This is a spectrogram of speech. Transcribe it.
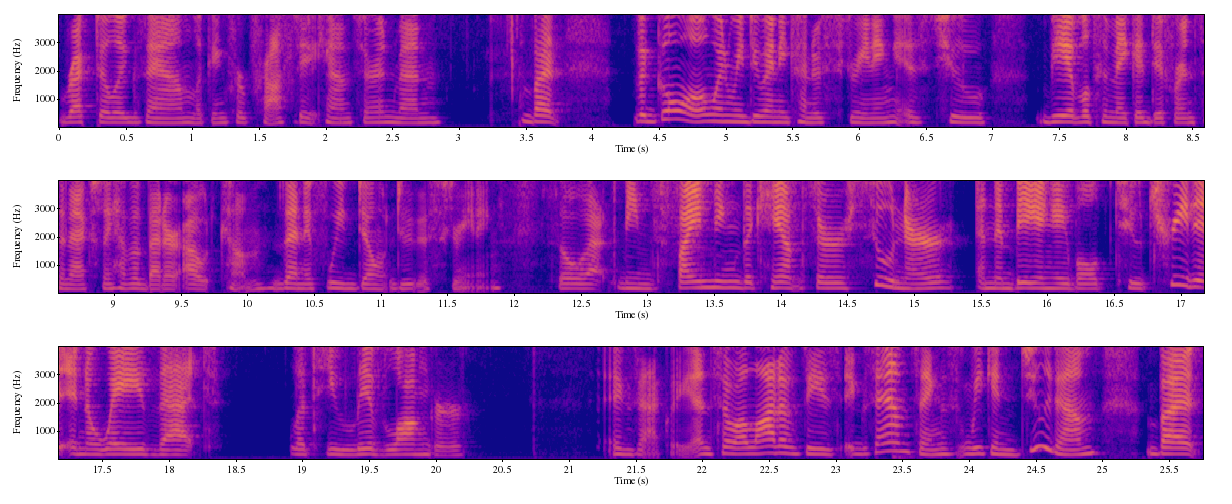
rectal exam looking for prostate cancer in men. But the goal when we do any kind of screening is to be able to make a difference and actually have a better outcome than if we don't do the screening. So that means finding the cancer sooner and then being able to treat it in a way that lets you live longer. Exactly. And so a lot of these exam things, we can do them, but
